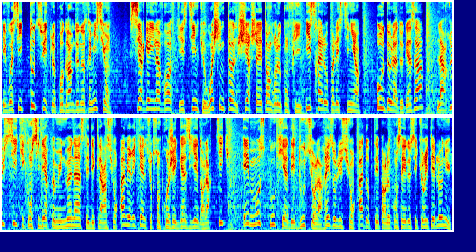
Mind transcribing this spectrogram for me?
Et voici tout de suite le programme de notre émission. Sergei Lavrov qui estime que Washington cherche à étendre le conflit israélo-palestinien au-delà de Gaza, la Russie qui considère comme une menace les déclarations américaines sur son projet gazier dans l'Arctique, et Moscou qui a des doutes sur la résolution adoptée par le Conseil de sécurité de l'ONU.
